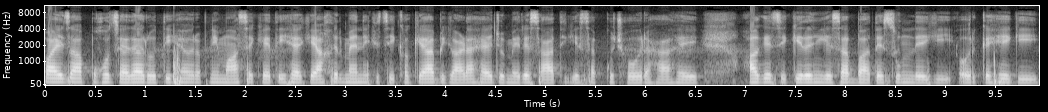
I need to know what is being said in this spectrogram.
फ़ायज़ा बहुत ज़्यादा रोती है और अपनी माँ से कहती है कि आखिर मैंने किसी का क्या बिगाड़ा है जो मेरे साथ ये सब कुछ हो रहा है? आगे से किरण ये सब बातें सुन लेगी और कहेगी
